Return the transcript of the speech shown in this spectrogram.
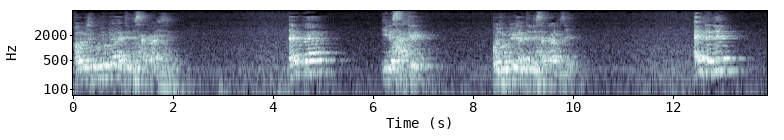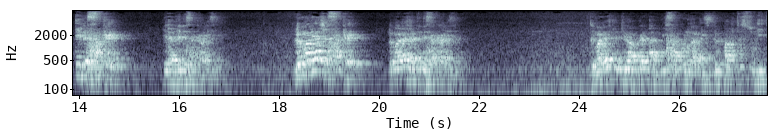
Mais aujourd'hui, elle a été désacralisée. Un père, il est sacré. Aujourd'hui, il a été désacralisé. Un aîné, il est sacré. Il a été désacralisé. Le mariage est sacré. Le mariage a été désacralisé. Le mariage que Dieu appelle à Missa le pacte solide.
